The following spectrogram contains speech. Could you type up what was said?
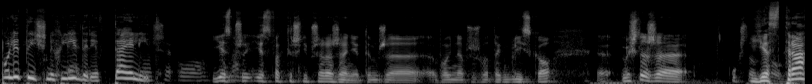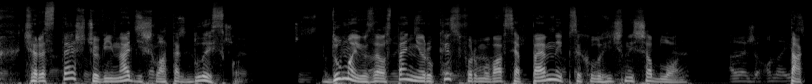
політичних лідерів та еліт? Jest, jest faktycznie przerażenie tym, że wojna przyszła tak blisko. Myślę, że Є страх через те, що війна дійшла так близько. Думаю, за останні роки сформувався певний психологічний шаблон. Так,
